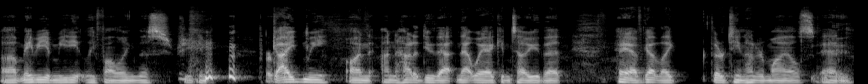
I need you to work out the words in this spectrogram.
Uh, maybe immediately following this, she can guide me on on how to do that, and that way I can tell you that, hey, I've got like thirteen hundred miles, and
